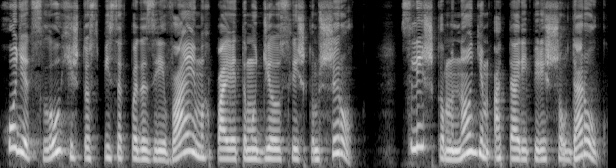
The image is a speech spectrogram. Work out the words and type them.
Ходят слухи, что список подозреваемых по этому делу слишком широк. Слишком многим Атари перешел дорогу.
